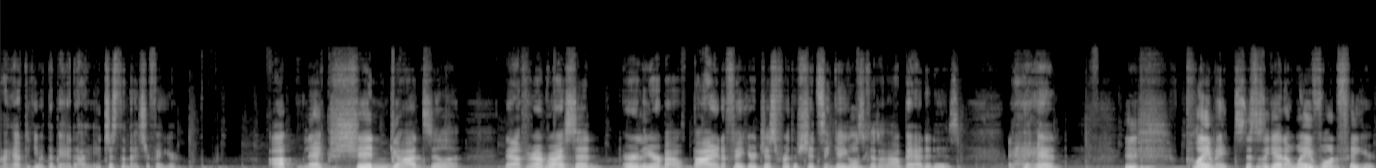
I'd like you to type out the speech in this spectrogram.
I have to give it the Bandai. It's just the nicer figure. Up next, Shin Godzilla. Now, if you remember, I said earlier about buying a figure just for the shits and giggles because of how bad it is. And eh, Playmates. This is again a Wave One figure,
